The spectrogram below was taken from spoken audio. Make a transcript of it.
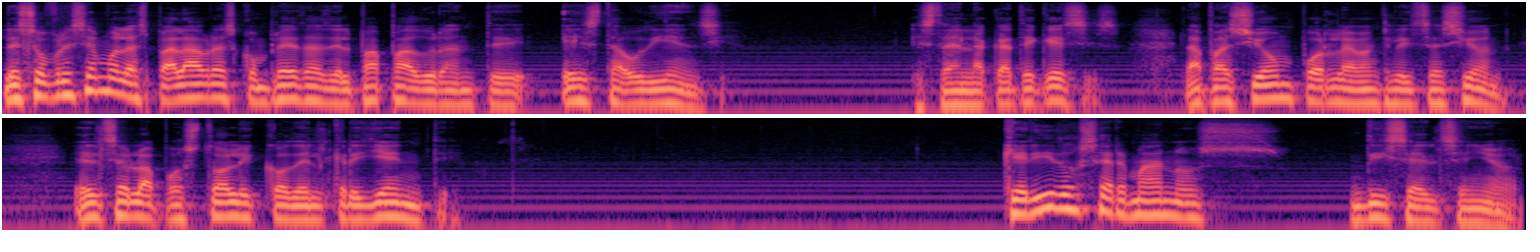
Les ofrecemos las palabras completas del Papa durante esta audiencia. Está en la catequesis, la pasión por la evangelización, el celo apostólico del creyente, Queridos hermanos, dice el Señor,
